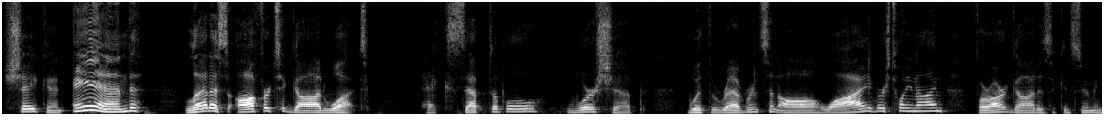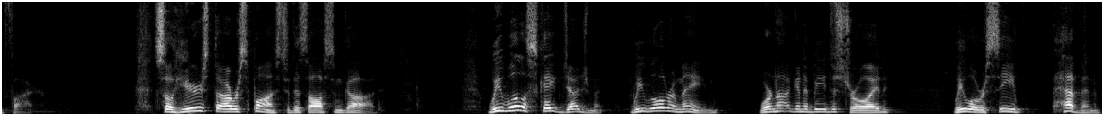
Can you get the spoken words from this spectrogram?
shaken and let us offer to God what? Acceptable worship with reverence and awe. Why? Verse 29 For our God is a consuming fire. So here's the, our response to this awesome God we will escape judgment, we will remain. We're not going to be destroyed. We will receive heaven.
